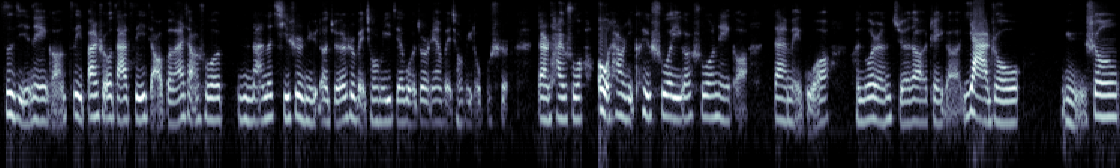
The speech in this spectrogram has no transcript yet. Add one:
自己那个自己搬石头砸自己脚，本来想说男的歧视女的，觉得是伪球迷，结果就是连伪球迷都不是。但是他就说，哦，他说你可以说一个，说那个在美国，很多人觉得这个亚洲女生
